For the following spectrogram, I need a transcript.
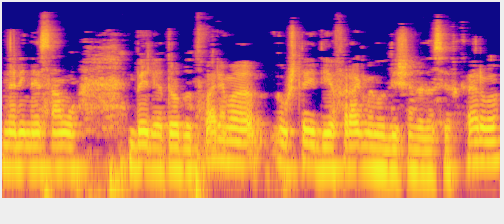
Нали, не само белия дроб да тваря, а още и диафрагмено дишане да се вкарва.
